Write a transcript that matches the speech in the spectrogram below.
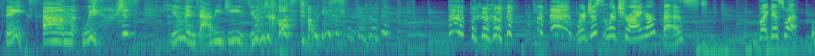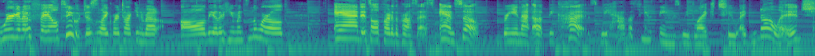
Thanks. Um, we are just humans, Abby G's. You don't have to call us dummies. we're just we're trying our best. But guess what? We're gonna fail too, just like we're talking about all the other humans in the world, and it's all part of the process. And so, bringing that up because we have a few things we'd like to acknowledge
